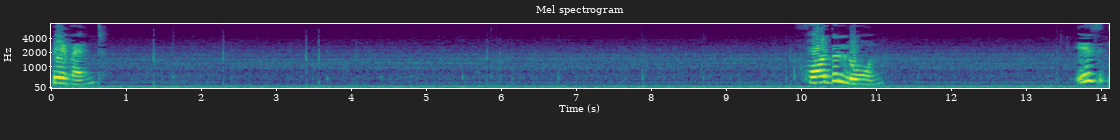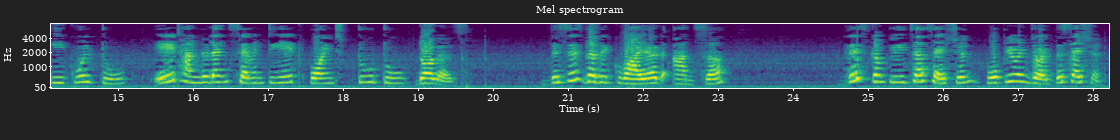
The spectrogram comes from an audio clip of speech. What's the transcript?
payment for the loan is equal to $878.22. This is the required answer. This completes our session. Hope you enjoyed the session.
